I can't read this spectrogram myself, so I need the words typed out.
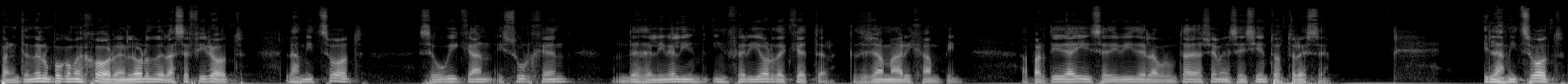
Para entender un poco mejor, en el orden de la Sefirot, las mitzvot se ubican y surgen desde el nivel inferior de Keter, que se llama Arihampin. A partir de ahí se divide la voluntad de Hashem en 613. Y las mitzvot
